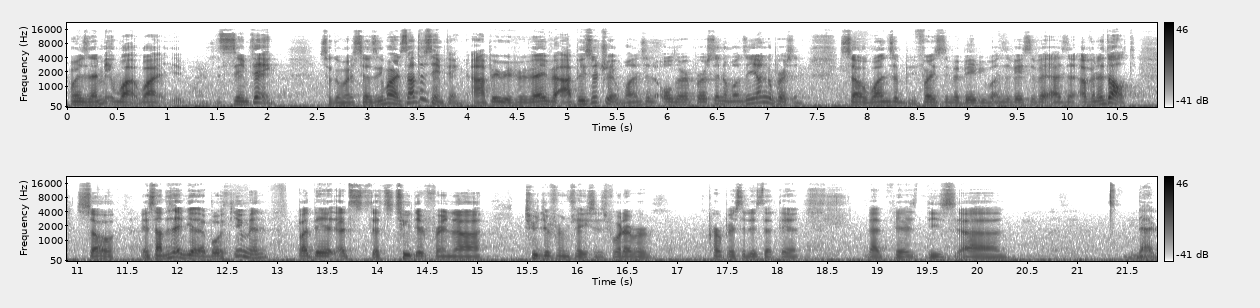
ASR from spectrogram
what does that mean? Why? Why? It's the same thing. So Gemara says Gemara, it's not the same thing. Ape Ape Sutra. One's an older person and one's a younger person. So one's a face of a baby, one's a face of, a, of an adult. So it's not the same. Yeah, they're both human, but they, that's that's two different uh, two different faces for whatever purpose it is that they that these uh, that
